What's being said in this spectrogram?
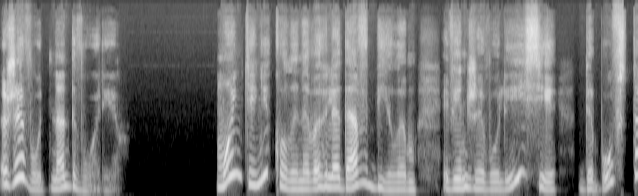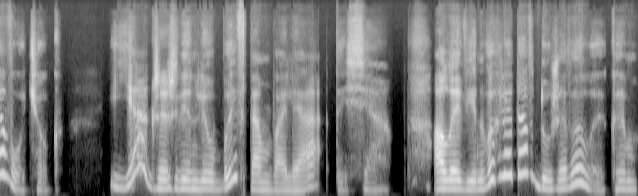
живуть на дворі. Монті ніколи не виглядав білим, він жив у лісі, де був ставочок. Як же ж він любив там валятися. Але він виглядав дуже великим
